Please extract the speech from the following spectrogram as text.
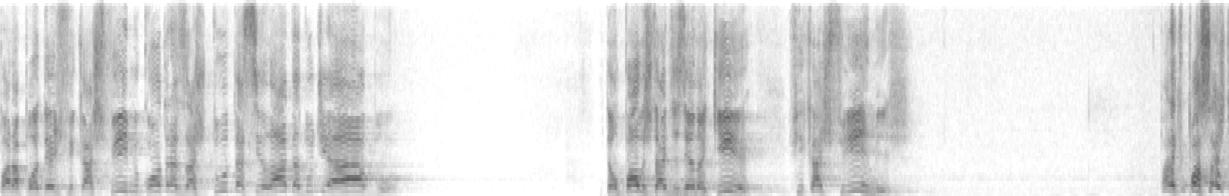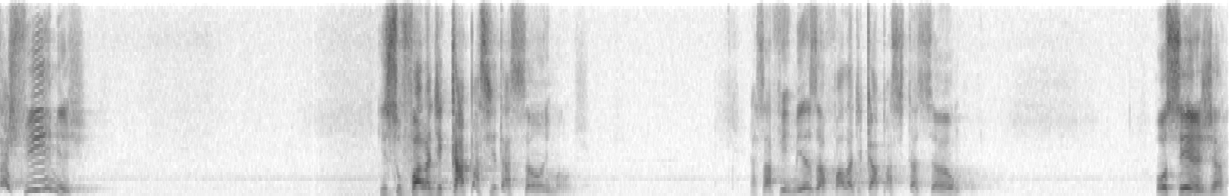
para poderes ficar firme contra as astutas ciladas do diabo. Então, Paulo está dizendo aqui: ficais firmes, para que possais estar firmes. Isso fala de capacitação, irmãos. Essa firmeza fala de capacitação. Ou seja,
